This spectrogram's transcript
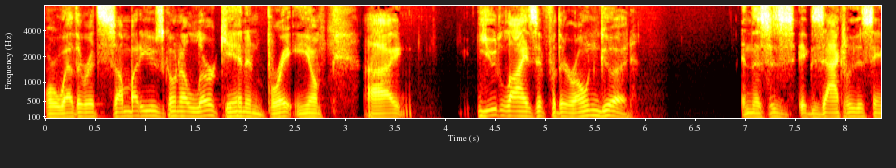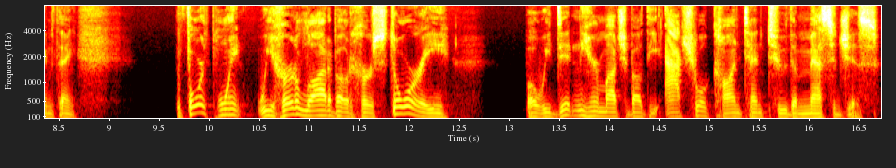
or whether it's somebody who's going to lurk in and break, you know, uh, utilize it for their own good. And this is exactly the same thing. The fourth point, we heard a lot about her story, but we didn't hear much about the actual content to the messages.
